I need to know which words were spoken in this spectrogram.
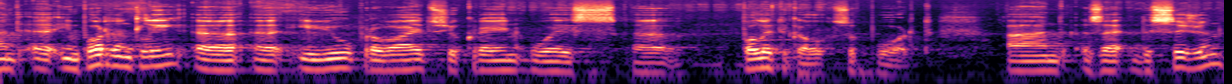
and uh, importantly, uh, uh, EU provides Ukraine with uh, political support. And the decision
